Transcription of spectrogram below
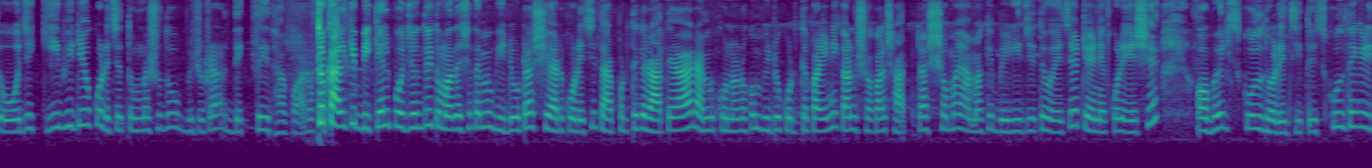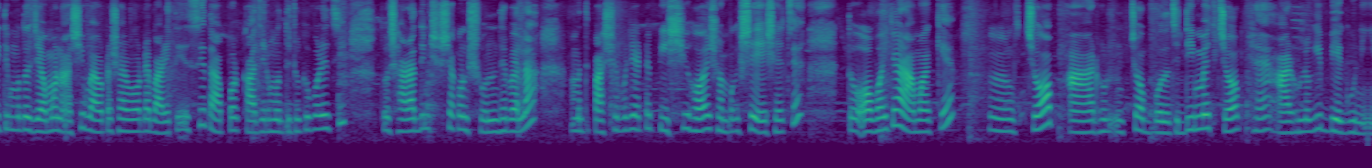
তো ও যে কি ভিডিও করেছে তোমরা শুধু ভিডিওটা দেখতেই থাকো। আর তো কালকে বিকেল পর্যন্তই তোমাদের সাথে আমি ভিডিওটা শেয়ার করেছি। তারপর থেকে রাতে আর আমি কোনো রকম ভিডিও করতে পারিনি কারণ সকাল সাতটার সময় আমাকে বেরিয়ে যেতে হয়েছে ট্রেনে করে এসে অভয়ের স্কুল ধরেছি। তো স্কুল থেকে রীতিমতো যেমন আসি বারোটা সাড়ে বারোটায় বাড়িতে এসেছি তারপর কাজের মধ্যে ঢুকে পড়েছি। তো সারাদিন শেষে এখন সন্ধেবেলা আমাদের পাশের বাড়ি একটা পিসি হয় সম্পর্কে সে এসেছে। তো অভয়কে আর আমাকে চপ আর চপ বলছে ডিমের চপ হ্যাঁ আর হলো কি বেগুনি।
